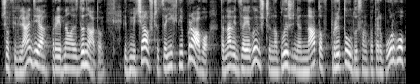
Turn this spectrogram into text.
щоб Фінляндія приєдналась до НАТО. Відмічав, що це їхнє право, та навіть заявив, що наближення НАТО в притул до Санкт-Петербургу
